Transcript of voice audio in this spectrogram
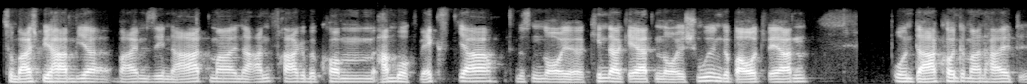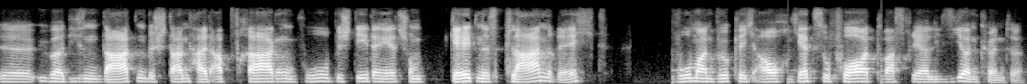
Zum Beispiel haben wir beim Senat mal eine Anfrage bekommen, Hamburg wächst ja, es müssen neue Kindergärten, neue Schulen gebaut werden. Und da konnte man halt äh, über diesen Datenbestand halt abfragen, wo besteht denn jetzt schon geltendes Planrecht, wo man wirklich auch jetzt sofort was realisieren könnte.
